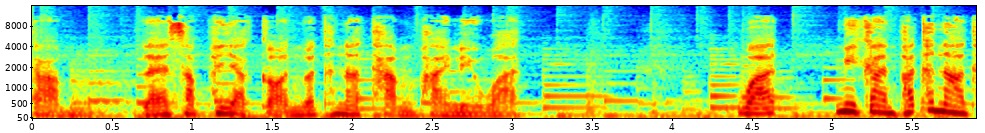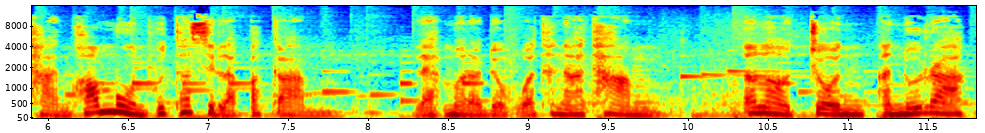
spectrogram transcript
กรรม และทรัพยากรวัฒนธรรมภายในวัด วัดมีการพัฒนาฐานข้อมูลพุทธศิลปกรรม และมรดกวัฒนธรรมตลอดจนอนุรักษ์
